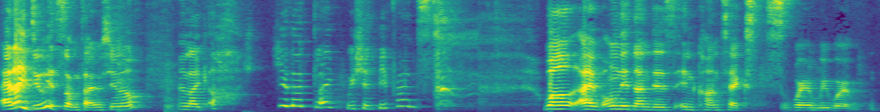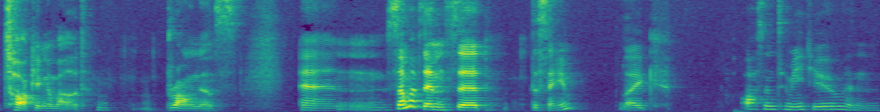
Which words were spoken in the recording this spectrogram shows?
And I do it sometimes, you know, and like, "Oh, you look like we should be friends." well, I've only done this in contexts where we were talking about brownness, and some of them said the same, like, "Awesome to meet you," and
